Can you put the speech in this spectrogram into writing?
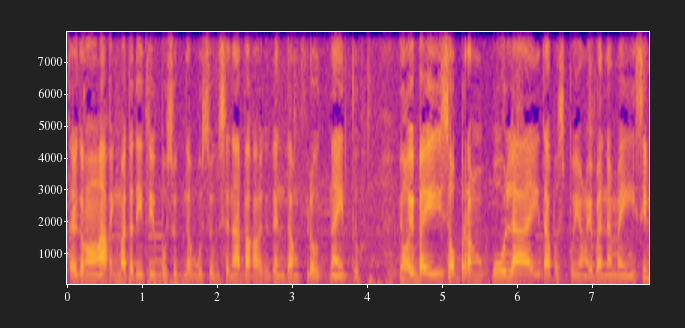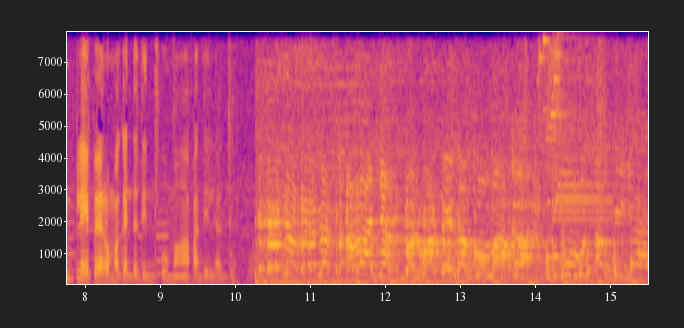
Talagang ang aking mata dito ay busog na busog sa napakagandang float na ito. Yung iba ay sobrang kulay, tapos po yung iba na may simple pero maganda din po mga kadilag. Nakaranas sa aranya, baluarte ng Bumubuhos ang biyaya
